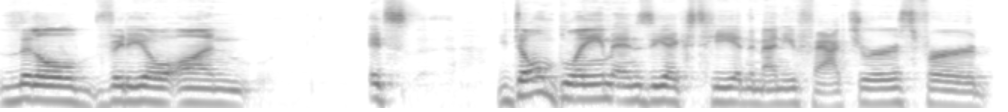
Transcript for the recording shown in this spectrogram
little video on it's you don't blame NZXT and the manufacturers for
